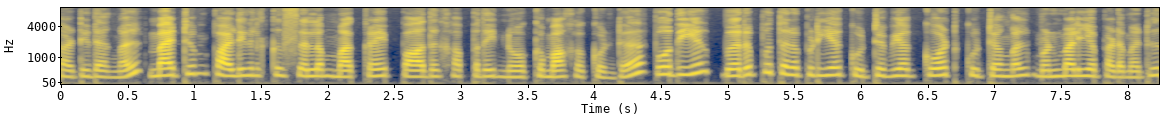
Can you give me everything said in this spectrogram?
கட்டிடங்கள் மற்றும் பள்ளிகளுக்கு செல்லும் மக்களை பாதுகாப்பதை நோக்கமாக கொண்டு புதிய வெறுப்பு தரப்புடைய குற்றவியல் கோட் குற்றங்கள் முன்மொழியப்படும் என்று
